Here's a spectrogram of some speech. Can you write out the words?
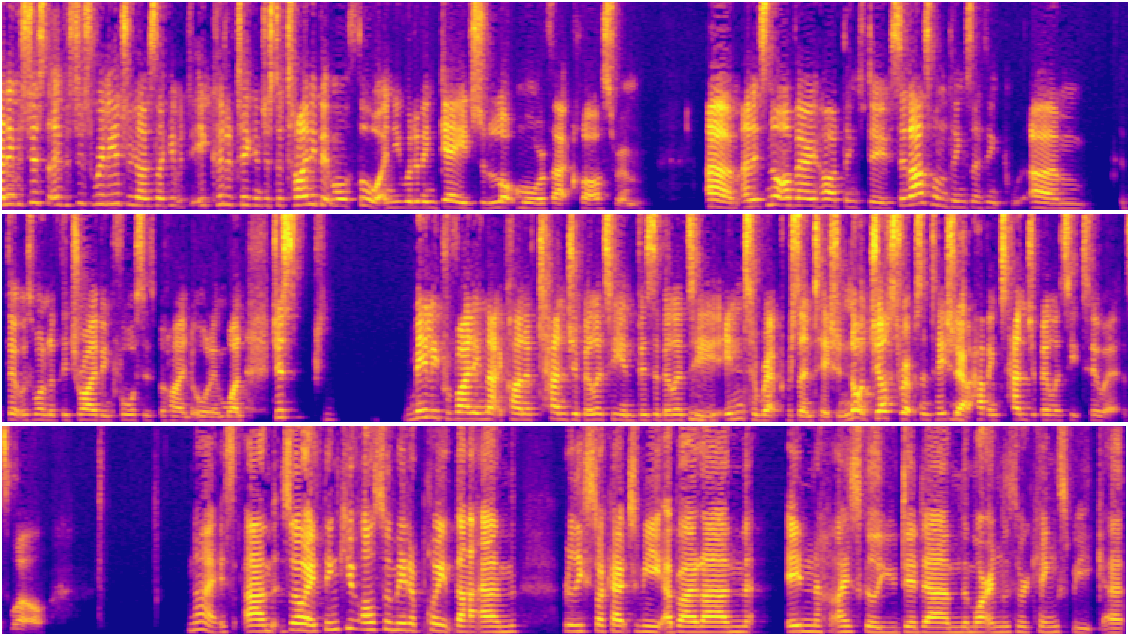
and it was just it was just really interesting. I was like it, it could have taken just a tiny bit more thought and you would have engaged a lot more of that classroom. Um, and it's not a very hard thing to do. So that's one of the things i think um, that was one of the driving forces behind all in one. Just merely providing that kind of tangibility and visibility mm-hmm. into representation not just representation yeah. but having tangibility to it as well nice um so i think you also made a point that um really stuck out to me about um in high school you did um the martin luther king speak uh,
